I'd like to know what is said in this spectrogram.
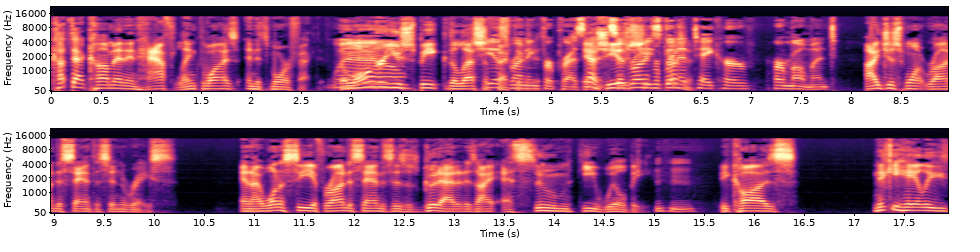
Cut that comment in half lengthwise, and it's more effective. the longer you speak, the less She effective is running for president. Yeah, she so is running for president. She's going to take her her moment. I just want Ron DeSantis in the race, and I want to see if Ron DeSantis is as good at it as I assume he will be. Mm-hmm. Because Nikki Haley,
